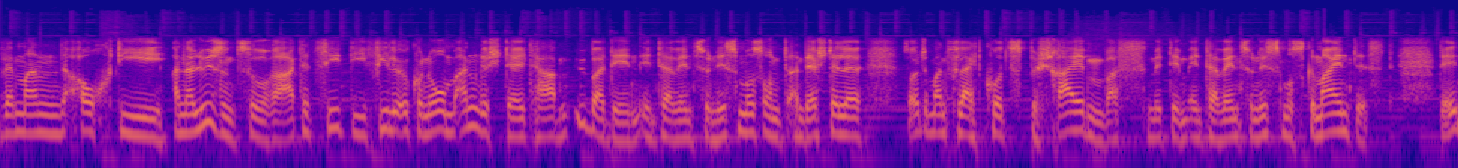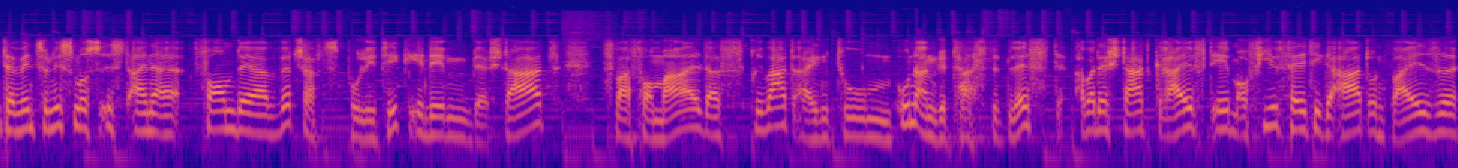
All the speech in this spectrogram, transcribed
wenn man auch die Analysen zu Rate zieht, die viele Ökonomen angestellt haben über den Interventionismus. Und an der Stelle sollte man vielleicht kurz beschreiben, was mit dem Interventionismus gemeint ist. Der Interventionismus ist eine Form der Wirtschaftspolitik, in dem der Staat zwar formal das Privateigentum unangetastet lässt, aber der Staat greift eben auf vielfältige Art und Weise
